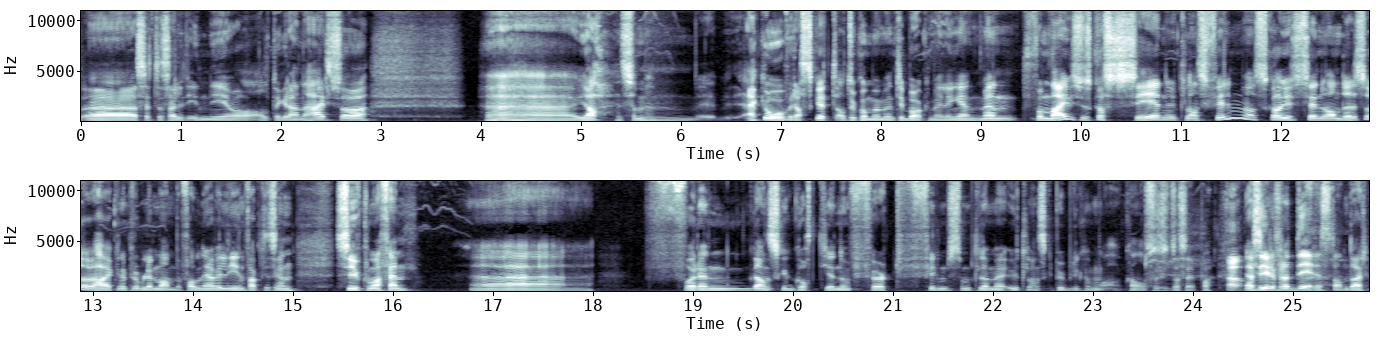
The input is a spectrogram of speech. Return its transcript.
eh, sette seg litt inn i og alt det greiene her, så uh, Ja, som Jeg er ikke overrasket at du kommer med tilbakemeldingen, men for meg, hvis du skal se en utenlandsk film og skal se noe annerledes, så har jeg ikke noe problem med å anbefale den. Jeg vil gi den faktisk en 7,5. Eh, for en ganske godt gjennomført film som til og med utenlandske publikum kan også sitte og se på. Ja. Jeg sier det fra deres standard.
